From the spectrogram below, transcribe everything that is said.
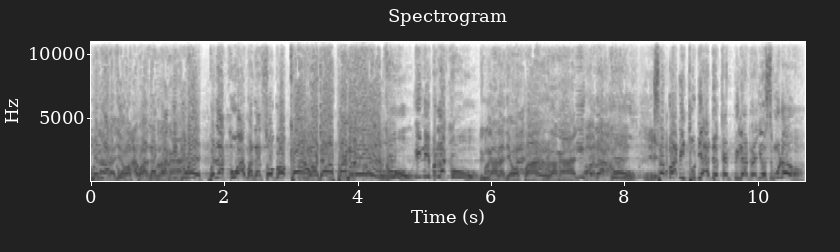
berlaku amalan bagi duit. Berlaku amalan sogokan. Dengar jawapan dulu berlaku. Ini berlaku. Dengarlah jawapan ulangan ini berlaku. Sebab itu diadakan pilihan raya semula.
